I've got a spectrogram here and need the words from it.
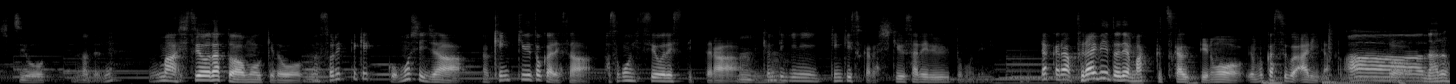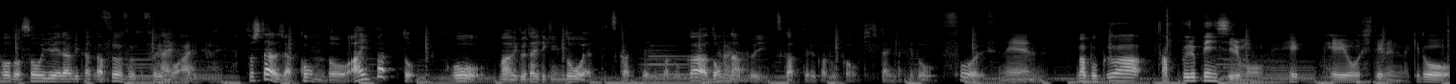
必要なんだよね。まあ必要だとは思うけど、うん。それって結構もしじゃあ研究とかでさパソコン必要ですって言ったら、うんうん。基本的に研究室から支給されると思うんだよね。だからプライベートで Mac 使うっていうのも僕はすごいありだと思う。ああなるほど。そういう選び方も。そうそうそうそれもあり、はいはいはいそしたらじゃあ今度 iPad を、まあ、具体的にどうやって使ってるかとかどんなアプリ使ってるかとかを聞きたいんだけど、そうですね、まあ、僕は Apple Pencil もへ併用してるんだけど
